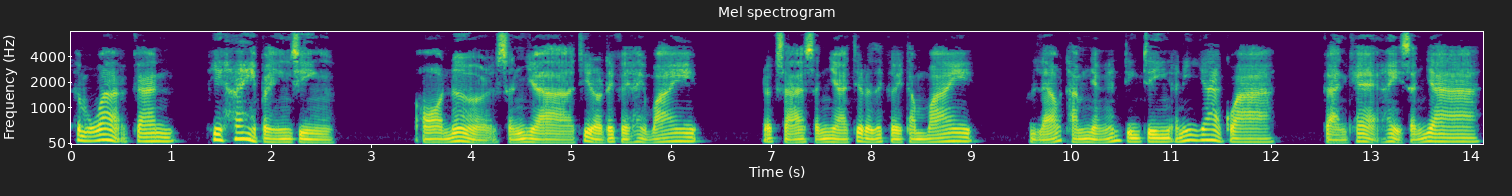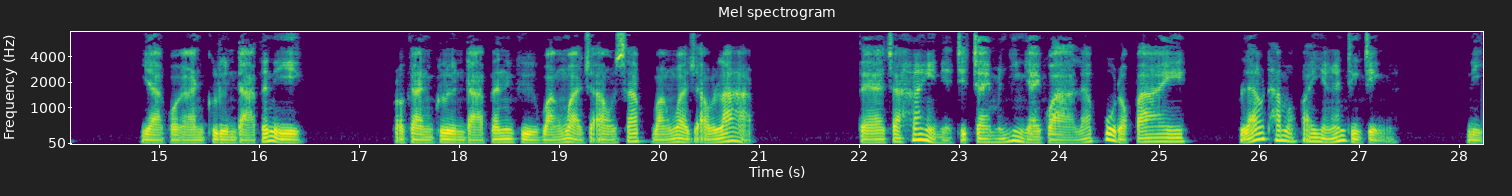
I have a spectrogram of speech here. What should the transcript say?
ท่านบอกว่าการที่ให้ไปจริงๆออเนอร์สัญญาที่เราได้เคยให้ไว้ รักษาสัญญาที่เราได้เคยทำไว้ แล้วทำอย่างนั้นจริง ๆ อันนี้ยากกว่า การแค่ให้สัญญา ยากกว่าการกลืนดาบนั่นอีก เพราะการกลืนดาบนั้นคือหวังว่าจะเอาทรัพย์ หวังว่าจะเอาลาบ แต่จะให้เนี่ยจิตใจมันยิ่งใหญ่กว่า แล้วพูดออกไป แล้วทำออกไปอย่างนั้นจริง ๆ นี่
